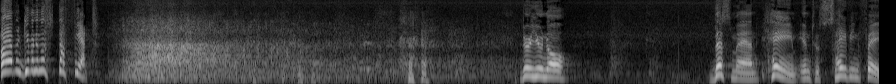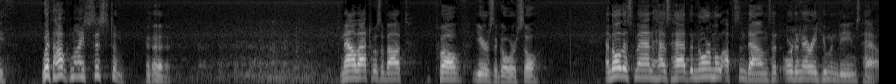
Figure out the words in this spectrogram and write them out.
I haven't given him the stuff yet. Do you know? This man came into saving faith without my system. now, that was about 12 years ago or so. And though this man has had the normal ups and downs that ordinary human beings have,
